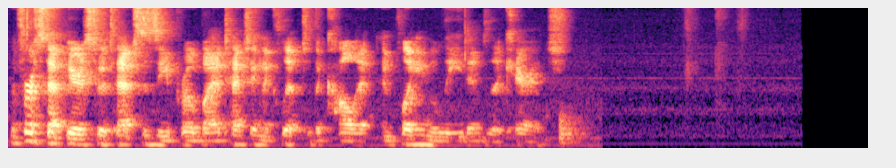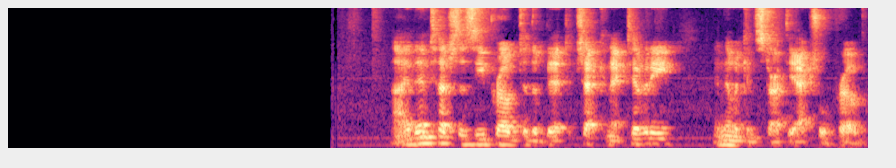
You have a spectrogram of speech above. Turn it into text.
The first step here is to attach the Z-probe by attaching the clip to the collet and plugging the lead into the carriage. I then touch the Z probe to the bit to check connectivity, and then we can start the actual probe.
